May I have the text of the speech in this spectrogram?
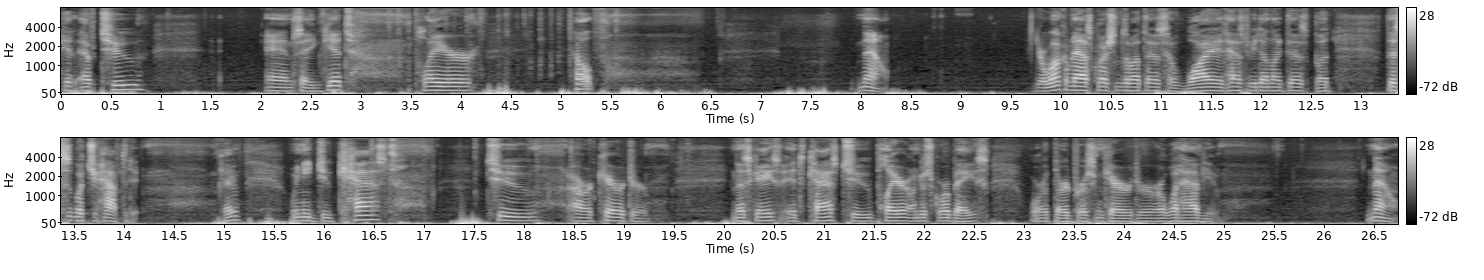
hit F2, and say get player health. Now, you're welcome to ask questions about this, of why it has to be done like this, but this is what you have to do. Okay? We need to cast to our character. In this case, it's cast to player underscore base, or a third person character, or what have you. Now,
